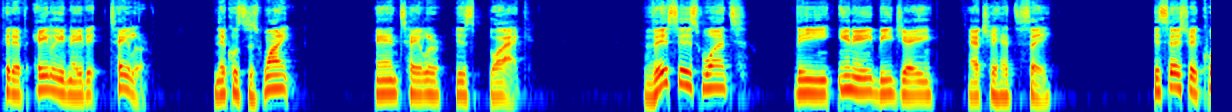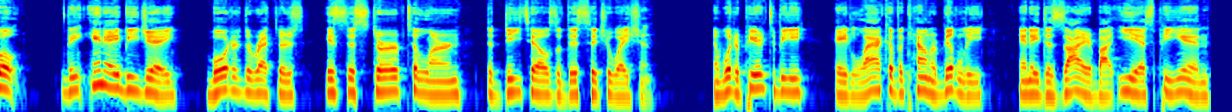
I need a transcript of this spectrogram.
could have alienated Taylor. Nichols is white and Taylor is black. This is what the NABJ actually had to say. It says here, quote, the NABJ board of directors is disturbed to learn the details of this situation and what appeared to be a lack of accountability and a desire by ESPN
